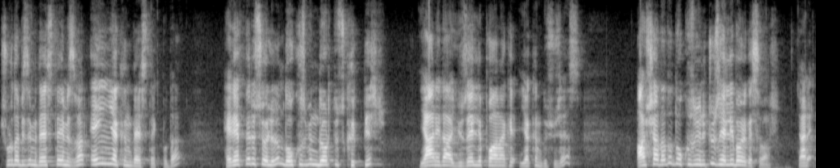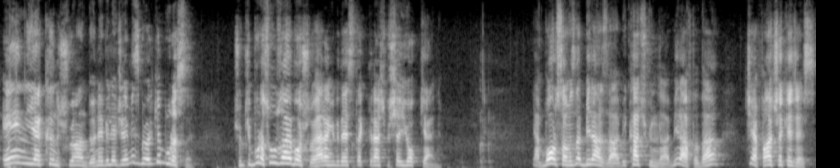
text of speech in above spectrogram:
Şurada bizim bir desteğimiz var. En yakın destek bu da. Hedefleri söylüyorum 9441. Yani daha 150 puana yakın düşeceğiz. Aşağıda da 9350 bölgesi var. Yani en yakın şu an dönebileceğimiz bölge burası. Çünkü burası uzay boşluğu. Herhangi bir destek direnç bir şey yok yani. Yani borsamızda biraz daha birkaç gün daha bir hafta daha cefa çekeceğiz.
